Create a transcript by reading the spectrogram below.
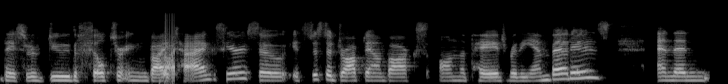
they sort of do the filtering by tags here. So it's just a drop down box on the page where the embed is. And then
